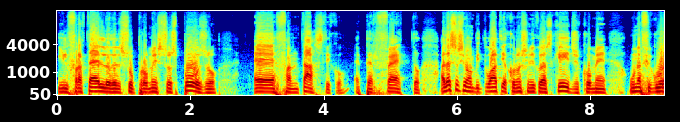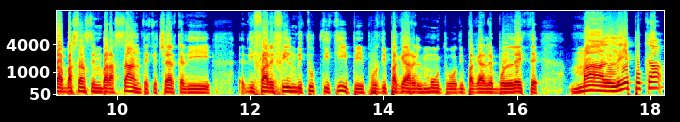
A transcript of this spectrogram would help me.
il fratello del suo promesso sposo, è fantastico, è perfetto. Adesso siamo abituati a conoscere Nicolas Cage come una figura abbastanza imbarazzante che cerca di di fare film di tutti i tipi pur di pagare il mutuo, di pagare le bollette, ma all'epoca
